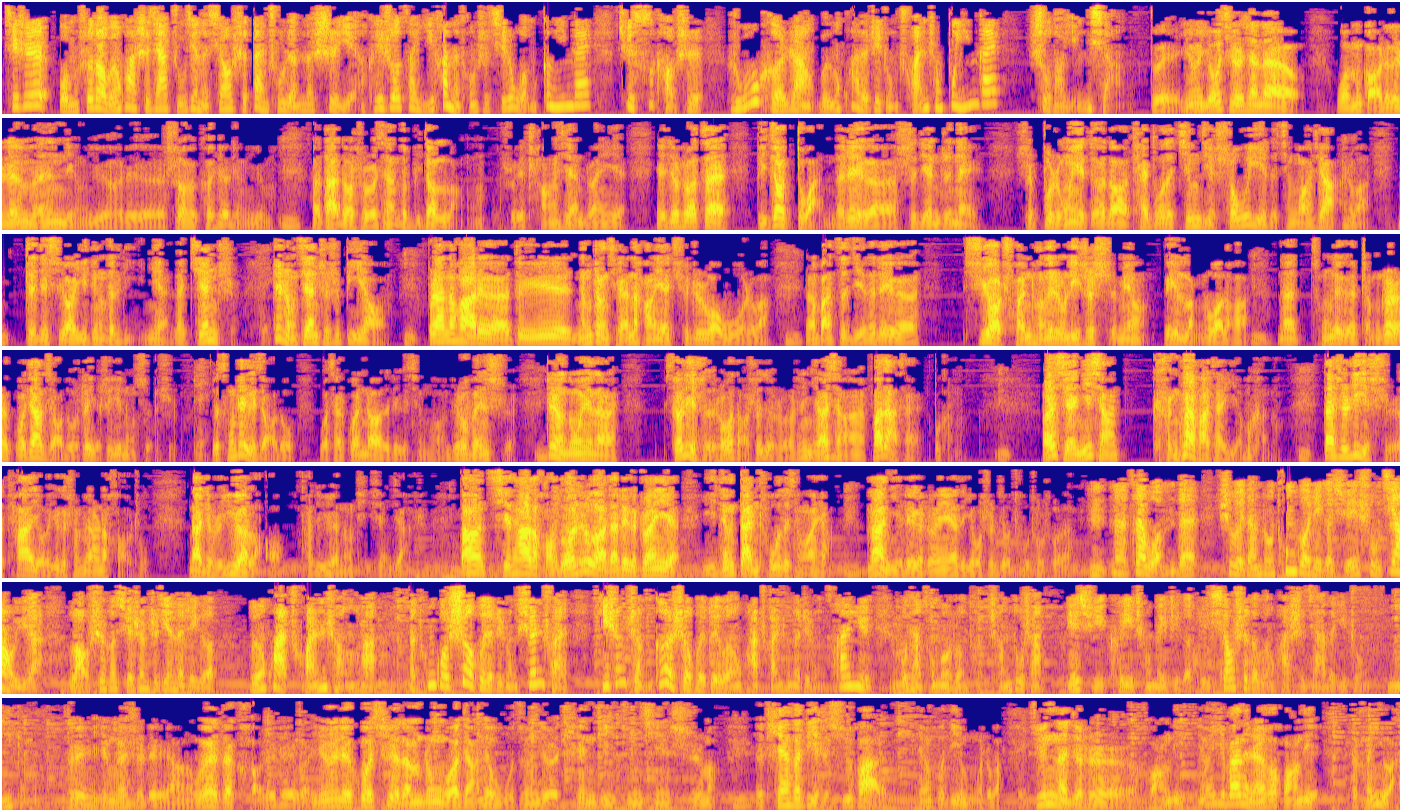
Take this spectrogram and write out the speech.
其实，我们说到文化世家逐渐的消失，淡出人们的视野，可以说在遗憾的同时，其实我们更应该去思考是如何让文化的这种传承不应该受到影响。对，因为尤其是现在我们搞这个人文领域和这个社会科学领域嘛，嗯，它大多数现在都比较冷，属于长线专业。也就是说，在比较短的这个时间之内，是不容易得到太多的经济收益的情况下，是吧？这就需要一定的理念来坚持，这种坚持是必要的。嗯，不然的话，这个对于能挣钱的行业趋之若鹜，是吧？嗯，然后把自己的这个。需要传承的这种历史使命给冷落的话，嗯，那从这个整个国家的角度，这也是一种损失。对，就从这个角度，我才关照的这个情况。比如说文史这种东西呢，学历史的时候，我导师就说：说你要想发大财，不可能。嗯，而且你想很快发财也不可能。嗯，但是历史它有一个什么样的好处？那就是越老它就越能体现价值。当其他的好多热的这个专业已经淡出的情况下，嗯，那你这个专业的优势就突出出来了。嗯，那在我们的社会当中，通过这个学术教育啊，老师和学生之间的这个。文化传承，哈，那通过社会的这种宣传，提升整个社会对文化传承的这种参与，我想从某种程度上，也许可以成为这个对消失的文化世家的一种弥补。对，应该是这个样子。我也在考虑这个，因为这过去咱们中国讲究五尊，就是天地君亲师嘛。嗯，天和地是虚化了的，天父地母是吧？君呢就是皇帝，因为一般的人和皇帝是很远，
